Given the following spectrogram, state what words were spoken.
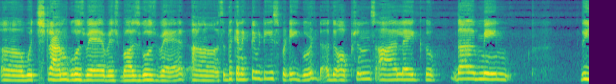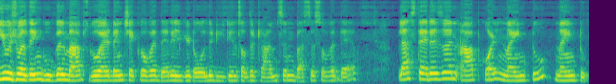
uh, which tram goes where, which bus goes where, uh, so the connectivity is pretty good. The options are like uh, the main, the usual thing. Google Maps. Go ahead and check over there. You'll get all the details of the trams and buses over there. Plus, there is an app called 9292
